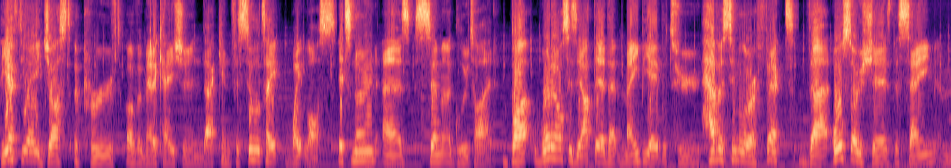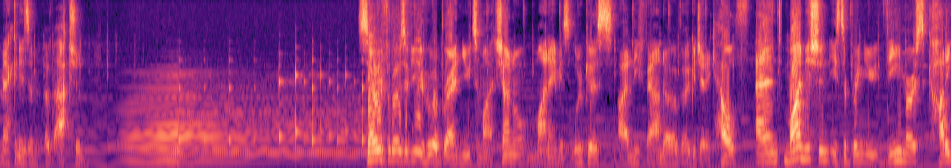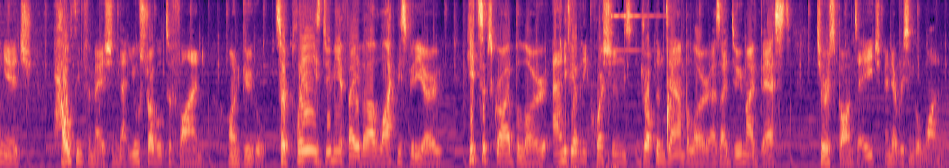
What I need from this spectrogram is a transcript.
The FDA just approved of a medication that can facilitate weight loss. It's known as semaglutide. But what else is out there that may be able to have a similar effect that also shares the same mechanism of action? So for those of you who are brand new to my channel, my name is Lucas. I'm the founder of Ergogenic Health and my mission is to bring you the most cutting edge health information that you'll struggle to find on Google. So please do me a favor, like this video, hit subscribe below, and if you have any questions, drop them down below as I do my best to respond to each and every single one.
